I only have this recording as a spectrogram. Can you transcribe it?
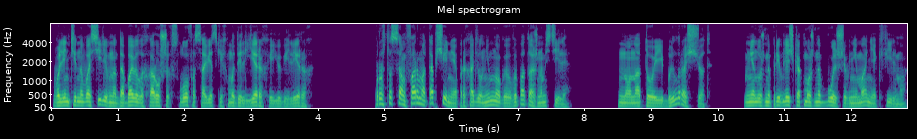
Валентина Васильевна добавила хороших слов о советских модельерах и ювелирах. Просто сам формат общения проходил немного в эпатажном стиле. Но на то и был расчет. Мне нужно привлечь как можно больше внимания к фильму.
